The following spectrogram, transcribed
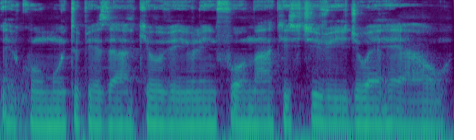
É com muito pesar que eu venho lhe informar que este vídeo é real.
